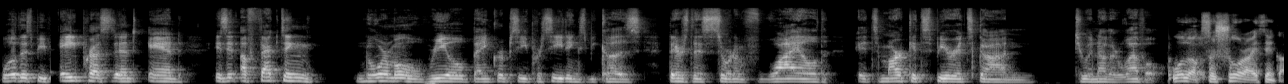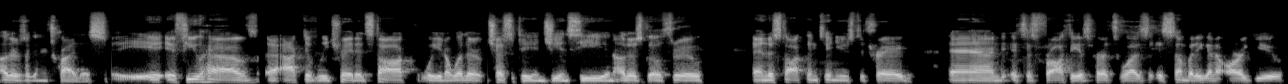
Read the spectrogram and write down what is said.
will this be a precedent, and is it affecting normal, real bankruptcy proceedings because there's this sort of wild, it's market spirits gone to another level. Well, look, for sure, I think others are going to try this. If you have uh, actively traded stock, you know, whether Chesapeake and GNC and others go through and the stock continues to trade, and it's as frothy as Hertz was, is somebody going to argue,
